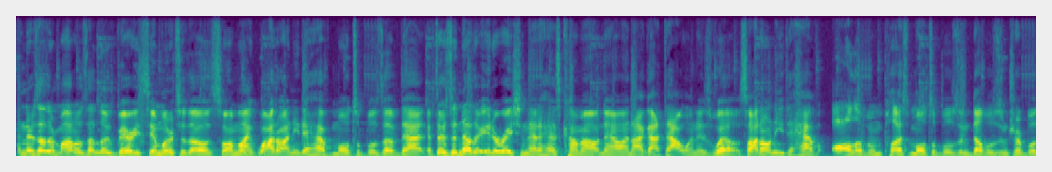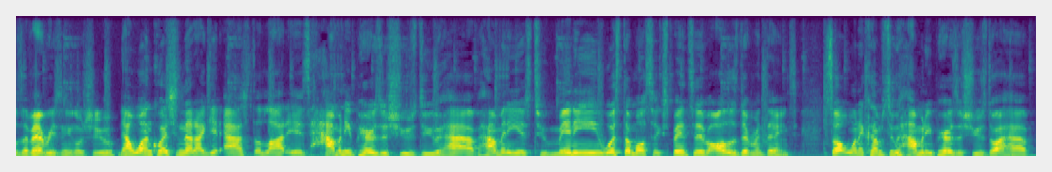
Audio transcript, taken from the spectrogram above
And there's other models that look very similar to those. So I'm like, why do I need to have multiples of that? If there's another iteration that has come out now and I got that one as well. So I don't need to have all of them plus multiples and doubles and triples of every single shoe. Now, one question that I get asked a lot is how many pairs of shoes do you have? How many is too many? What's the most expensive? All those different things. So when it comes to how many pairs of shoes do I have?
